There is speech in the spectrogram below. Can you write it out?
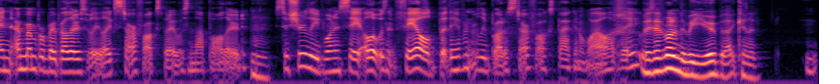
And I remember my brothers really liked Star Fox, but I wasn't that bothered. Mm. So surely you'd want to say, although it wasn't failed, but they haven't really brought a Star Fox back in a while, have they? They did one on the Wii U, but that kind of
